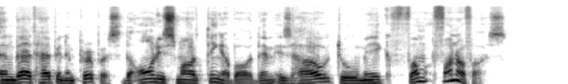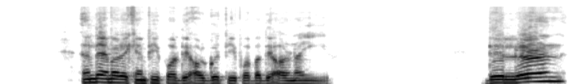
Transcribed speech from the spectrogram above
And that happened in purpose. The only smart thing about them is how to make fun, fun of us. And the American people, they are good people, but they are naive. They learn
